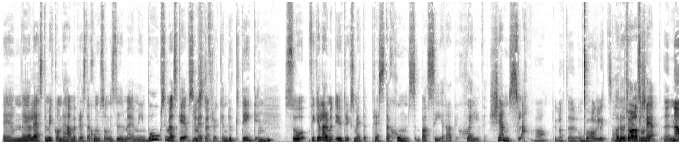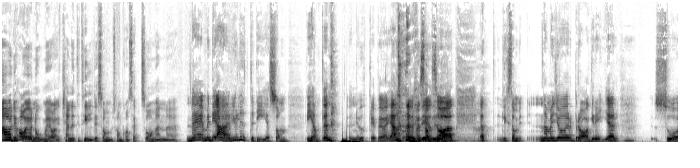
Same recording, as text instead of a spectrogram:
eh, när jag läste mycket om det här med prestationsångest i med min bok som jag skrev som Just heter det. Fröken Duktig. Så fick jag lära mig ett uttryck som heter prestationsbaserad självkänsla. Ja, det låter obehagligt. Har du hört talas om bekänt. Eh, Nej, det har jag nog, men jag känner inte till det som, som koncept så, men... eh, Nej, men det är ju lite det som egentligen, nu upprepar jag igen, det jag sa att, att liksom när man gör bra grejer så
